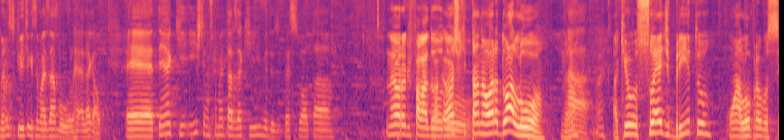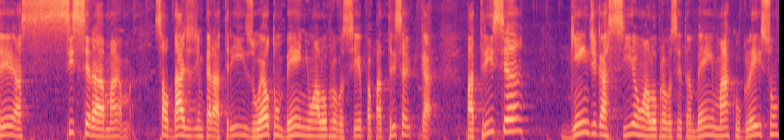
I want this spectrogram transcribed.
menos críticas e mais amor, é legal. É, tem aqui, ixi, tem uns comentários aqui, meu Deus, o pessoal tá... Não é hora de falar do. eu do- acho que tá na hora do alô. né? Ah. Aqui o Suede Brito, um alô pra você. A Cícera, Ma- saudades de Imperatriz. O Elton Beni, um alô pra você. Pra Patrícia, Ga- Patrícia Guendi Garcia, um alô pra você também. Marco Gleison.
